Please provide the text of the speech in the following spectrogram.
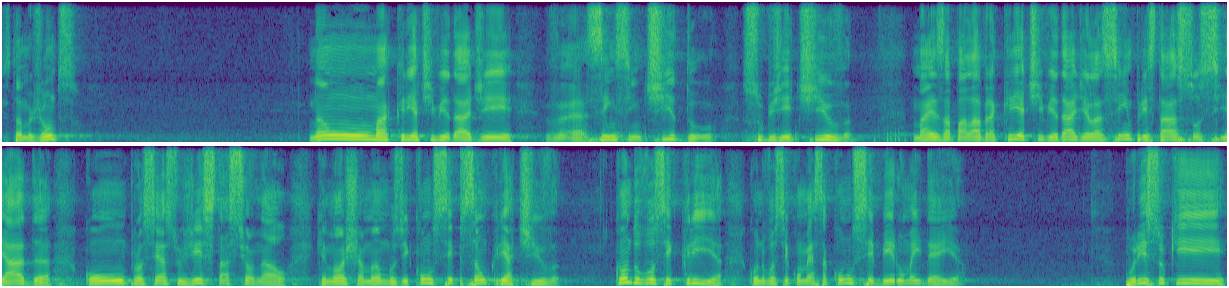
Estamos juntos? Não uma criatividade é, sem sentido, subjetiva, mas a palavra criatividade ela sempre está associada com um processo gestacional que nós chamamos de concepção criativa. Quando você cria, quando você começa a conceber uma ideia. Por isso que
